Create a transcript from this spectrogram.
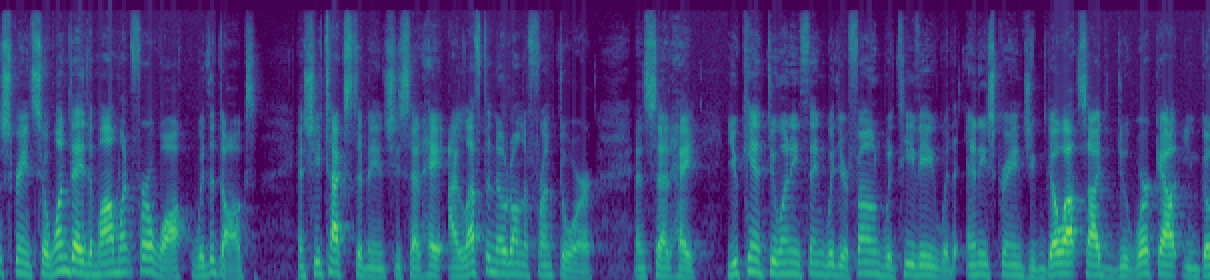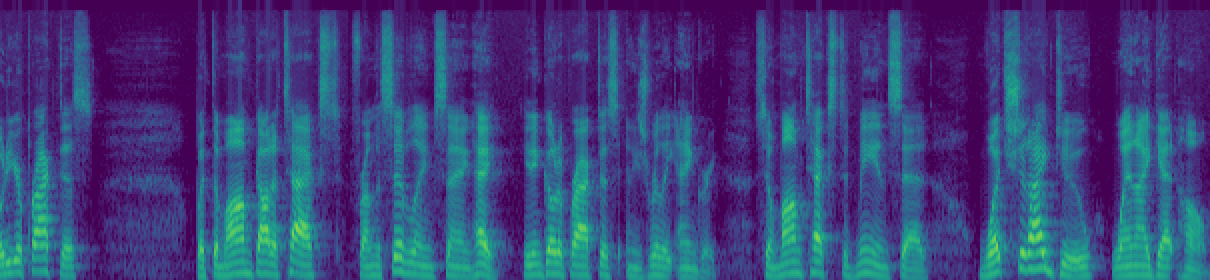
screens. So one day the mom went for a walk with the dogs and she texted me and she said, Hey, I left a note on the front door and said, Hey, you can't do anything with your phone, with TV, with any screens. You can go outside to do workout, you can go to your practice. But the mom got a text from the siblings saying, hey, he didn't go to practice and he's really angry. So mom texted me and said, What should I do when I get home?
